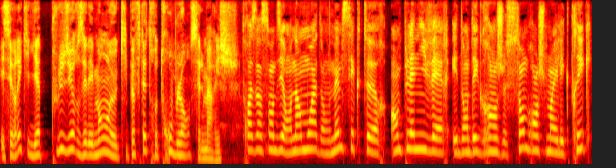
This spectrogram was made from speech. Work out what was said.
Et c'est vrai qu'il y a plusieurs éléments euh, qui peuvent être troublants, c'est le mariche. Trois incendies en un mois dans le même secteur, en plein hiver et dans des granges sans branchement électrique.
